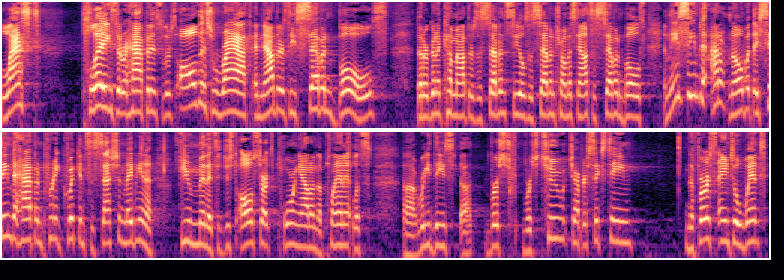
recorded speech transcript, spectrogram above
last plagues that are happening. So there's all this wrath, and now there's these seven bowls that are going to come out. There's the seven seals, the seven trumpets. Now it's the seven bowls. And these seem to, I don't know, but they seem to happen pretty quick in succession. Maybe in a few minutes, it just all starts pouring out on the planet. Let's uh, read these. Uh, verse, verse 2, chapter 16. The first angel went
